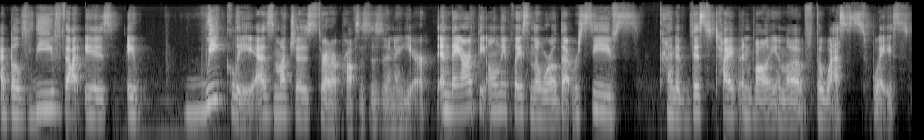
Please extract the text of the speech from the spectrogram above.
I believe that is a weekly as much as ThredUp processes in a year. And they aren't the only place in the world that receives kind of this type and volume of the West's waste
